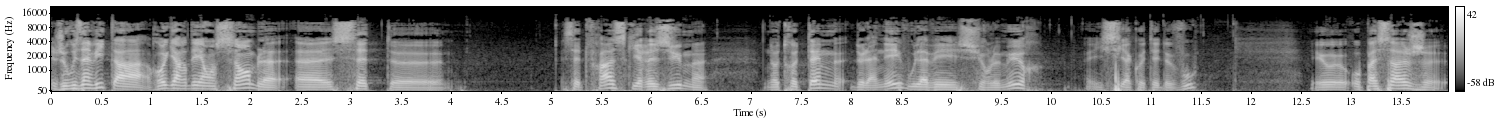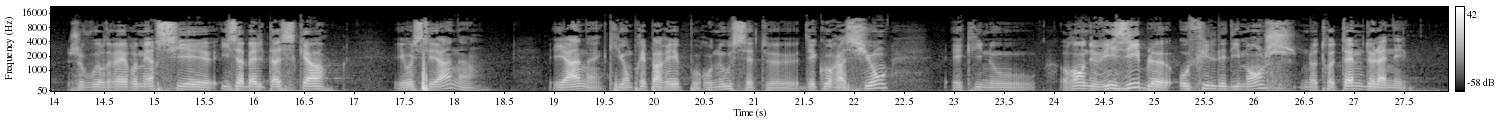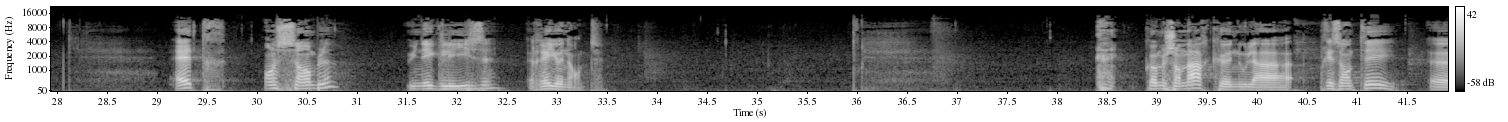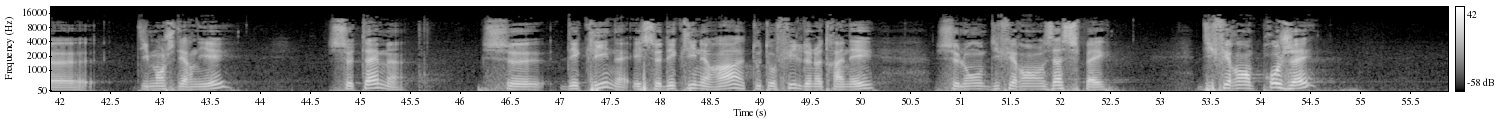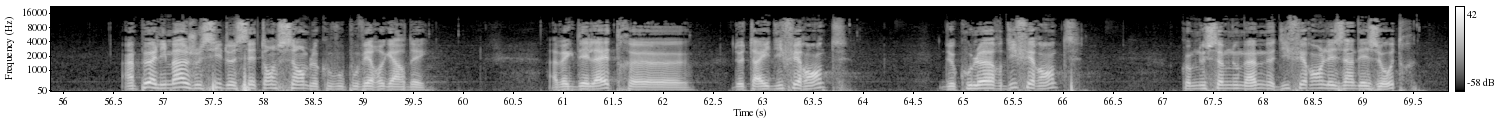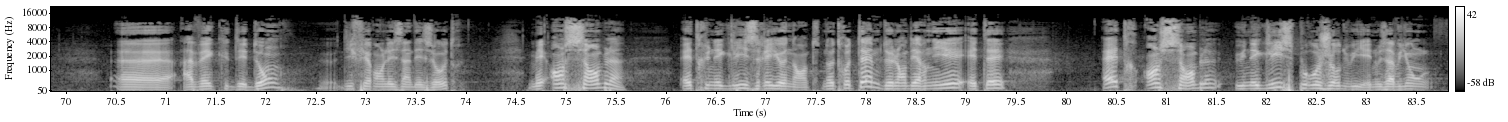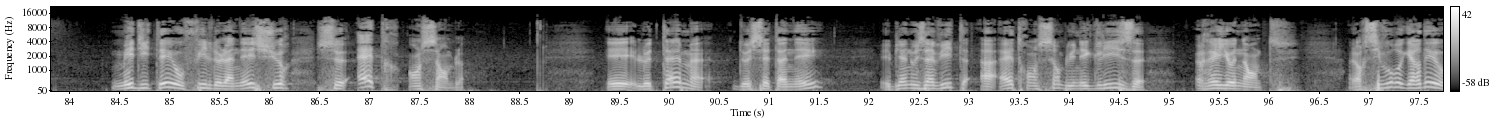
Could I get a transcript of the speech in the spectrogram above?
je vous invite à regarder ensemble euh, cette, euh, cette phrase qui résume notre thème de l'année. Vous l'avez sur le mur, ici à côté de vous. Et euh, au passage, je voudrais remercier Isabelle Tasca et Océane et Anne qui ont préparé pour nous cette décoration et qui nous rendent visible au fil des dimanches notre thème de l'année. Être ensemble une église rayonnante. Comme Jean-Marc nous l'a présenté euh, dimanche dernier, ce thème se décline et se déclinera tout au fil de notre année selon différents aspects, différents projets, un peu à l'image aussi de cet ensemble que vous pouvez regarder avec des lettres euh, de tailles différentes, de couleurs différentes, comme nous sommes nous-mêmes, différents les uns des autres, euh, avec des dons euh, différents les uns des autres, mais ensemble être une église rayonnante. Notre thème de l'an dernier était être ensemble une église pour aujourd'hui, et nous avions médité au fil de l'année sur ce être ensemble. Et le thème de cette année, eh bien, nous invite à être ensemble une église rayonnante. Alors, si vous regardez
